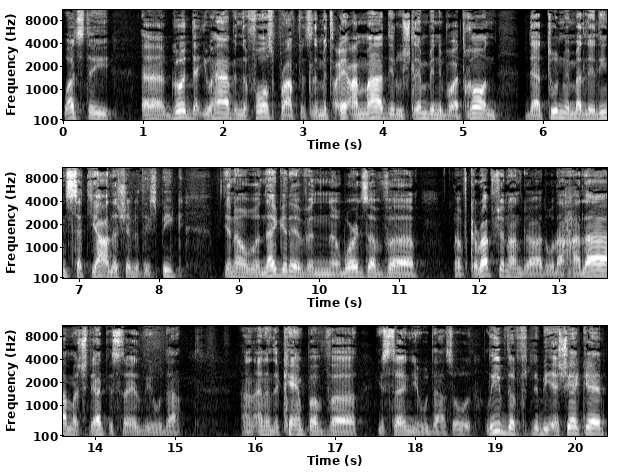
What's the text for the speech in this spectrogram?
What's the uh, good that you have in the false prophets? That they speak, you know, negative and uh, words of uh, of corruption on God. And, and in the camp of uh, Yisrael and Yehuda. So leave the a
